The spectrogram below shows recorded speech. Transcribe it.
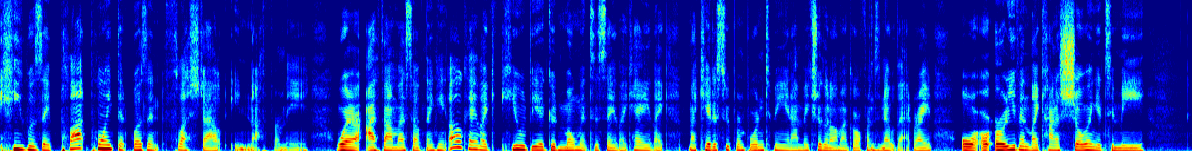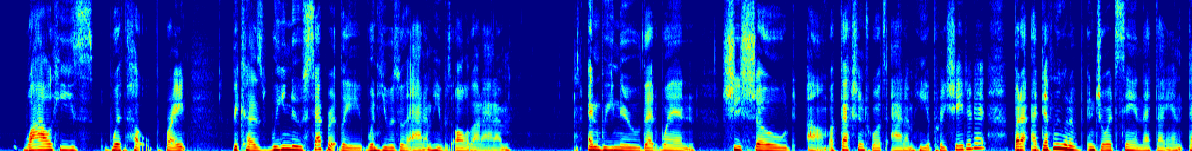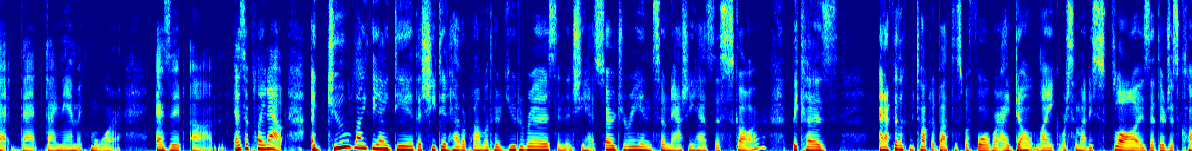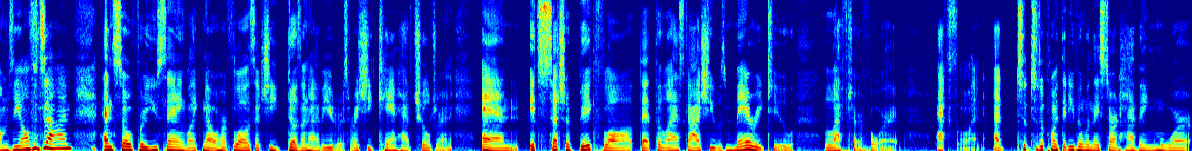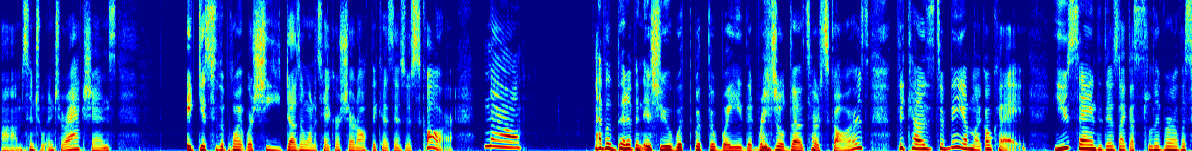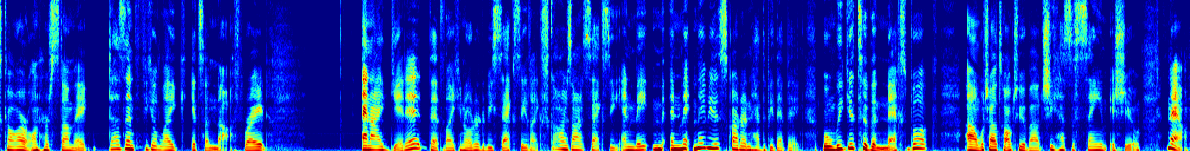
he was a plot point that wasn't fleshed out enough for me where i found myself thinking oh, okay like he would be a good moment to say like hey like my kid is super important to me and i make sure that all my girlfriends know that right? Or or, or even like kind of showing it to me while he's with hope right? Because we knew separately when he was with adam he was all about adam. And we knew that when she showed um, affection towards Adam, he appreciated it. But I, I definitely would have enjoyed seeing that dy- that that dynamic more as it um, as it played out. I do like the idea that she did have a problem with her uterus and then she had surgery, and so now she has this scar because and I feel like we talked about this before where I don't like where somebody's flaw is that they're just clumsy all the time. And so for you saying like no, her flaw is that she doesn't have uterus, right? She can't have children. And it's such a big flaw that the last guy she was married to left her for it. Excellent. At, to, to the point that even when they start having more um, sensual interactions, it gets to the point where she doesn't want to take her shirt off because there's a scar. Now, I have a bit of an issue with with the way that Rachel does her scars because to me I'm like okay you saying that there's like a sliver of a scar on her stomach doesn't feel like it's enough right? And I get it that like in order to be sexy like scars aren't sexy and may, and may, maybe this scar doesn't have to be that big. But when we get to the next book uh, which I'll talk to you about she has the same issue. Now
